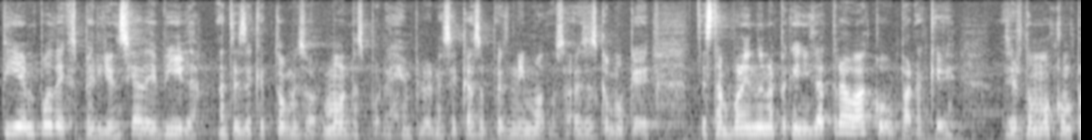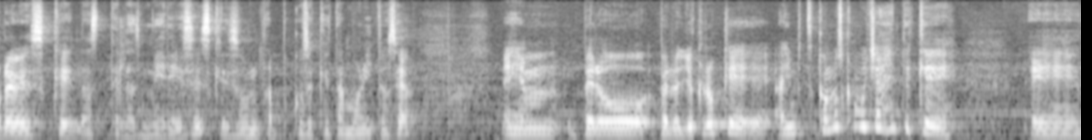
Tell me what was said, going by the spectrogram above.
tiempo de experiencia de vida antes de que tomes hormonas, por ejemplo. En ese caso, pues ni modo, sabes, es como que te están poniendo una pequeñita traba como para que de cierto modo compruebes que las, te las mereces, que eso tampoco sé qué tan bonito sea. Em, pero, pero yo creo que conozco mucha gente que eh,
